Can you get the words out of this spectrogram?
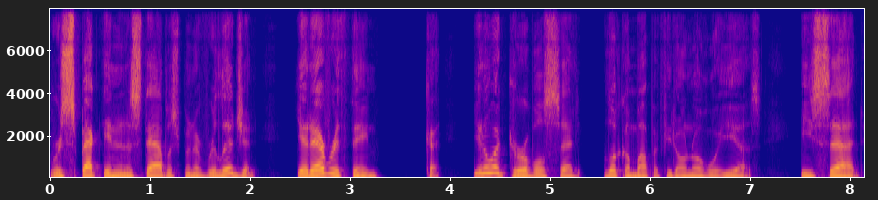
respecting an establishment of religion. Yet everything, you know what Goebbels said? Look him up if you don't know who he is. He said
